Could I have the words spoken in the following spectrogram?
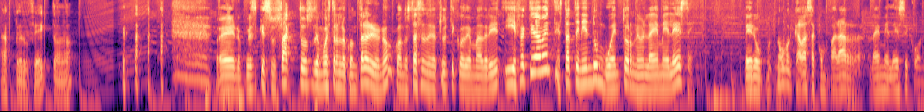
ah, perfecto, ¿no? Bueno, pues es que sus actos demuestran lo contrario, ¿no? Cuando estás en el Atlético de Madrid y efectivamente está teniendo un buen torneo en la MLS, pero pues no acabas a comparar la MLS con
